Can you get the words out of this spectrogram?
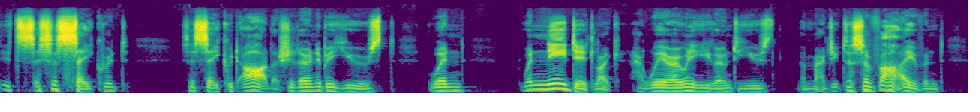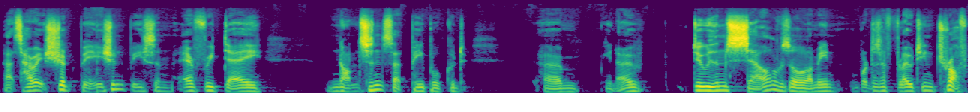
it's it's a sacred it's a sacred art that should only be used when when needed. Like how we're only going to use the magic to survive, and that's how it should be. It shouldn't be some everyday nonsense that people could um, you know, do themselves? Or, I mean, what does a floating trough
